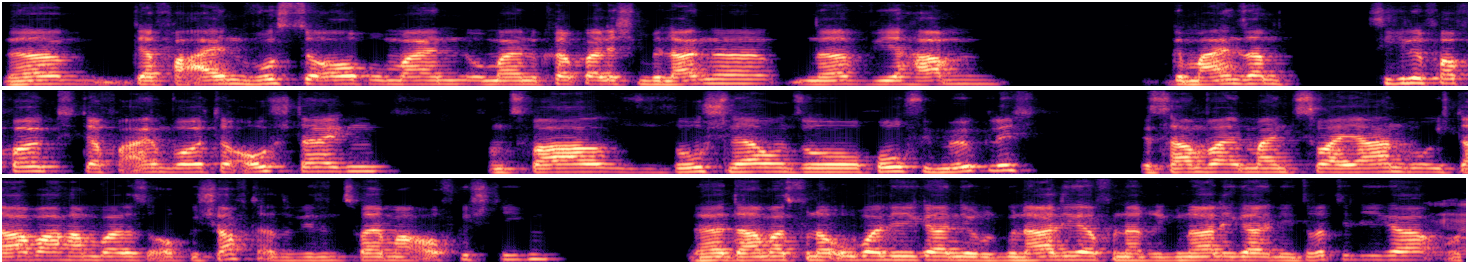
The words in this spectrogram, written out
Ne? Der Verein wusste auch um, mein, um meine körperlichen Belange. Ne? Wir haben gemeinsam Ziele verfolgt. Der Verein wollte aufsteigen und zwar so schnell und so hoch wie möglich. Das haben wir in meinen zwei Jahren, wo ich da war, haben wir das auch geschafft. Also wir sind zweimal aufgestiegen. Ne, damals von der Oberliga in die Regionalliga, von der Regionalliga in die dritte Liga. Mhm.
